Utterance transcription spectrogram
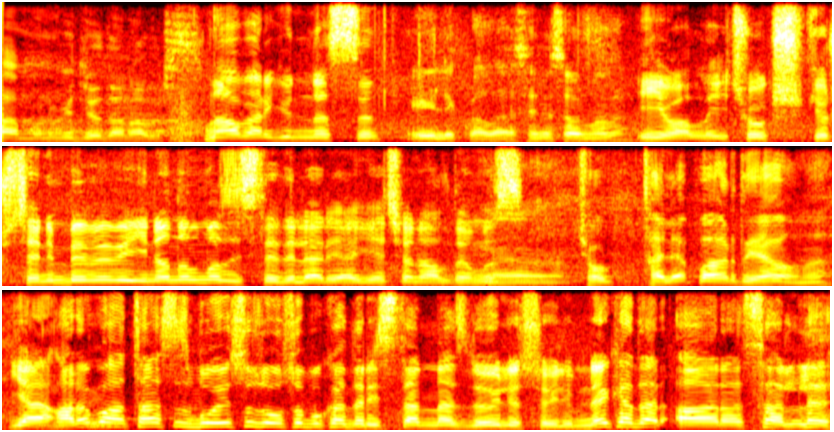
tamam bunu videodan alırız. Ne haber gün nasılsın? İyilik vallahi seni sormalı. İyi vallahi çok şükür. Senin BMW inanılmaz istediler ya geçen aldığımız. Ha, çok talep vardı ya ona. Ya araba hatasız boyasız olsa bu kadar istenmezdi öyle söyleyeyim. Ne kadar ağır hasarlı,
